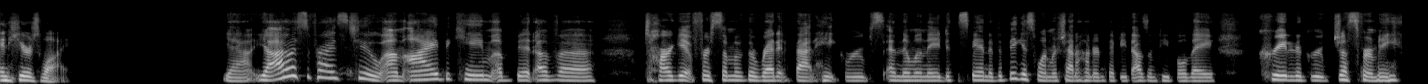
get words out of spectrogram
And here's why. Yeah, yeah, I was surprised too. Um, I became a bit of a target for some of the Reddit fat hate groups. And then when they disbanded the biggest one, which had 150,000 people, they created a group just for me.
